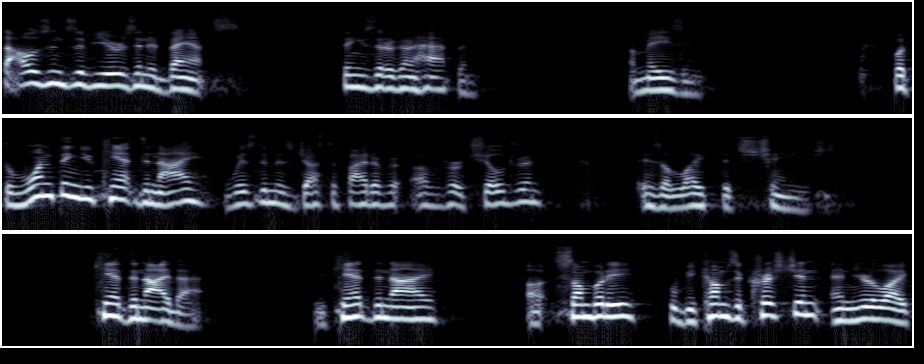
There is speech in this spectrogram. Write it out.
thousands of years in advance, things that are going to happen. Amazing. But the one thing you can't deny, wisdom is justified of, of her children, is a life that's changed. Can't deny that. You can't deny uh, somebody who becomes a Christian and you're like,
